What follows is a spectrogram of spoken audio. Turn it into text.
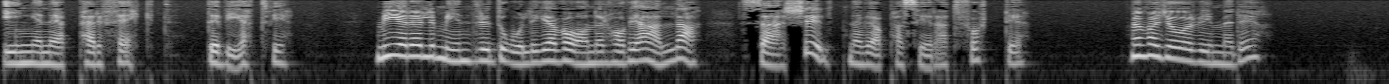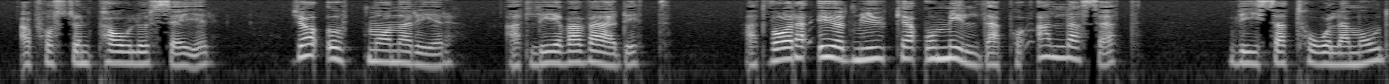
Ingen är perfekt, det vet vi. Mer eller mindre dåliga vanor har vi alla, särskilt när vi har passerat 40. Men vad gör vi med det? Aposteln Paulus säger, jag uppmanar er att leva värdigt, att vara ödmjuka och milda på alla sätt, visa tålamod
